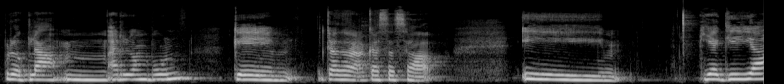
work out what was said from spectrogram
però clar, mm, arriba un punt que, que, que se sap. I, i aquí ja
